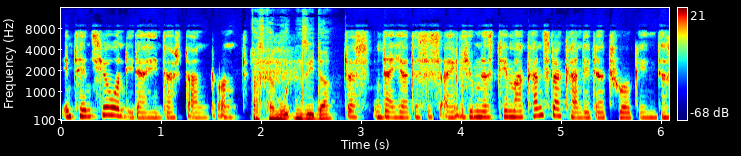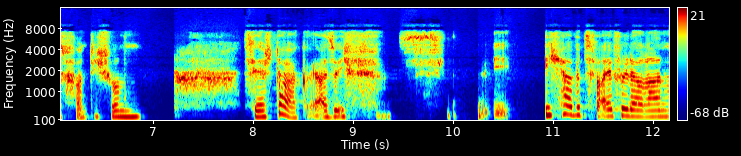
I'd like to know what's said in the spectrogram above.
Intention, die dahinter stand? Und Was vermuten Sie da? Das, naja, dass es eigentlich um das Thema Kanzlerkandidatur ging. Das fand ich schon sehr stark. Also ich, ich habe Zweifel daran,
